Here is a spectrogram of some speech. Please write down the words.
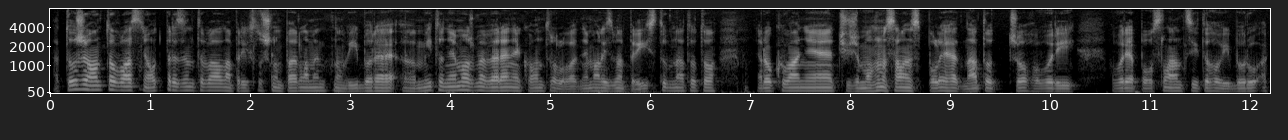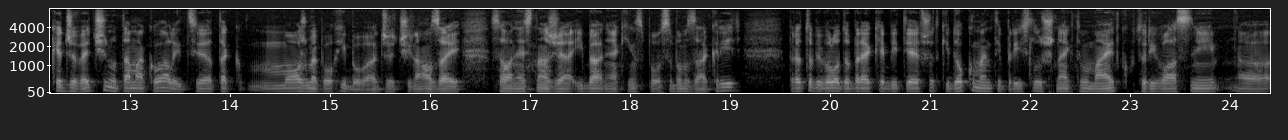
A to, že on to vlastne odprezentoval na príslušnom parlamentnom výbore, e, my to nemôžeme verejne kontrolovať. Nemali sme prístup na toto rokovanie, čiže môžeme sa len spoliehať na to, čo hovorí, hovoria poslanci toho výboru. A keďže väčšinu tam má koalícia, tak môžeme pochybovať, že či naozaj sa ho nesnažia iba nejakým spôsobom zakryť. Preto by bolo dobré, keby tie všetky dokumenty príslušné k tomu majetku, ktorý vlastní, uh,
